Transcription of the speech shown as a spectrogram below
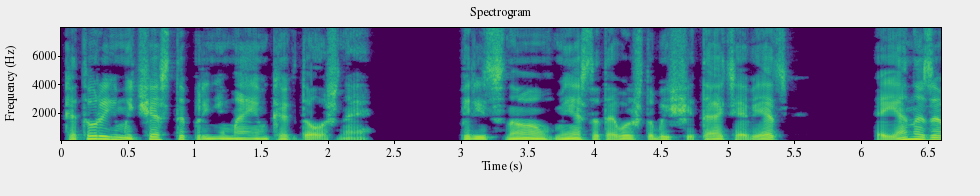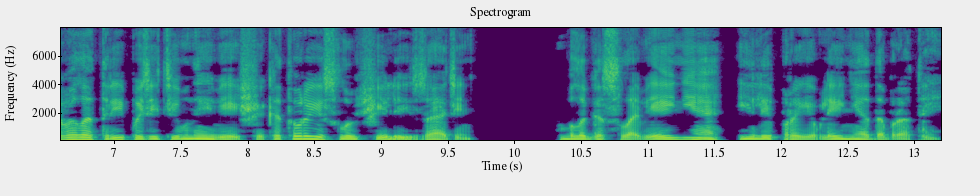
которые мы часто принимаем как должное. Перед сном, вместо того, чтобы считать овец, я называла три позитивные вещи, которые случились за день. Благословение или проявление доброты.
